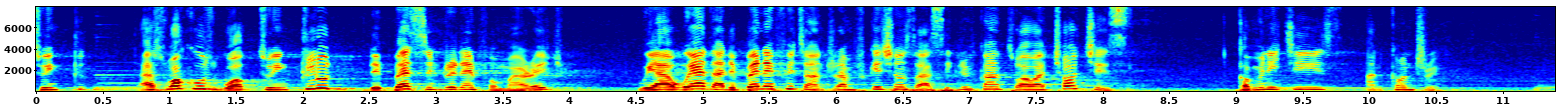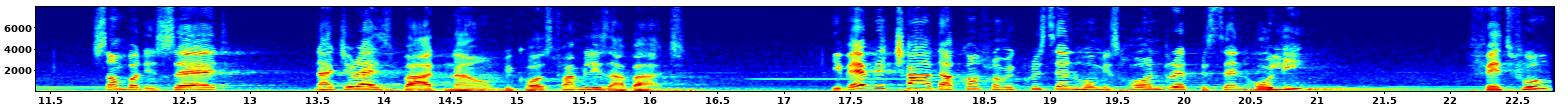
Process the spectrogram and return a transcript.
to include, as couples work to include the best ingredient for marriage, we are aware that the benefits and ramifications are significant to our churches, communities, and country. Somebody said, Nigeria is bad now because families are bad. If every child that comes from a Christian home is 100% holy, faithful,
